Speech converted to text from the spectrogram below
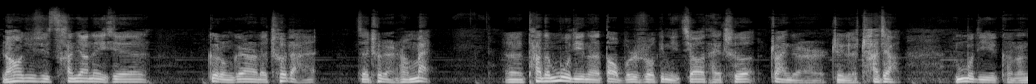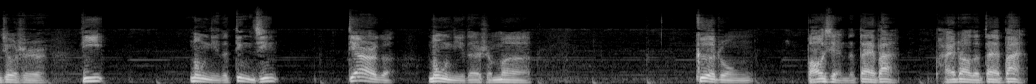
然后就去参加那些各种各样的车展，在车展上卖。呃，他的目的呢，倒不是说给你交一台车赚一点这个差价。目的可能就是：第一，弄你的定金；第二个，弄你的什么各种保险的代办、牌照的代办。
